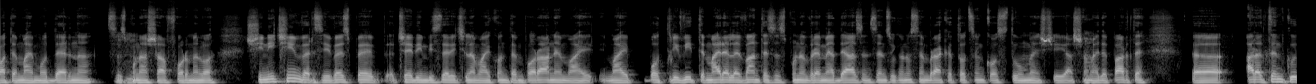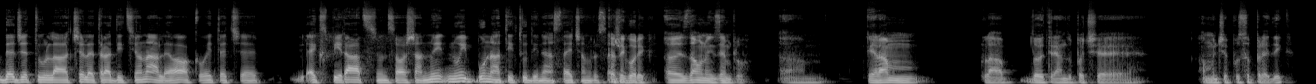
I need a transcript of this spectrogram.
poate mai modernă, să spun mhm. așa, formelor. Și nici invers, îi vezi pe cei din bisericile mai contemporane, mai, mai potrivite, mai relevante, să spunem, vremea de azi, în sensul că nu se îmbracă toți în costume și așa mai departe, uh, arătând cu degetul la cele tradiționale. Oh, că uite ce expirați sunt sau așa. Nu-i, nu-i bună atitudinea asta, aici am vrut să Categoric. Uh, îți dau un exemplu. Um, eram la 2-3 ani după ce am început să predic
